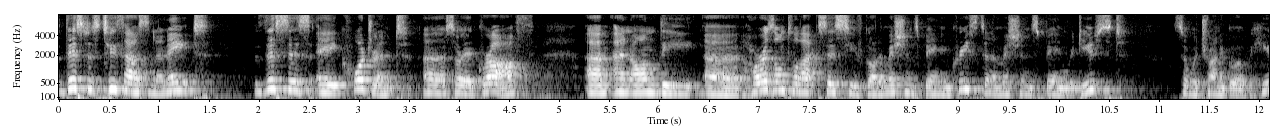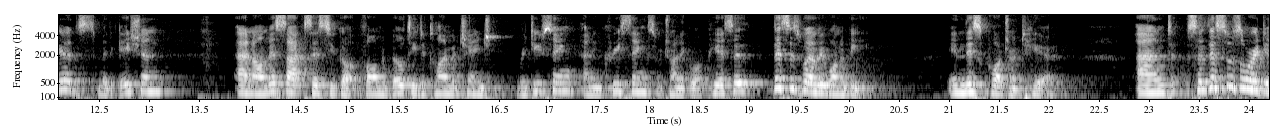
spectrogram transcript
this was 2008 this is a quadrant, uh, sorry, a graph, um, and on the uh, horizontal axis, you've got emissions being increased and emissions being reduced. So we're trying to go over here, this is mitigation. And on this axis, you've got vulnerability to climate change reducing and increasing, so we're trying to go up here. So this is where we want to be, in this quadrant here. And so this was already,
